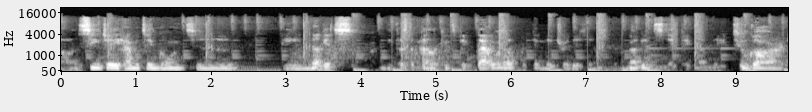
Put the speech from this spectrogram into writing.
Uh, CJ Hamilton going to the Nuggets because the Pelicans picked that one up, but then they traded him to the Nuggets. They picked up a two guard.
